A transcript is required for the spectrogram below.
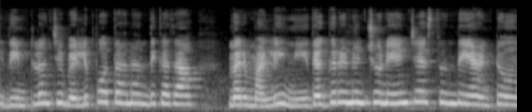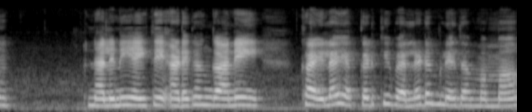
ఇది ఇంట్లోంచి వెళ్ళిపోతానంది కదా మరి మళ్ళీ నీ దగ్గర నుంచో ఏం చేస్తుంది? అంటూ నలిని అయితే అడగంగానే కైలా ఎక్కడికి వెళ్ళడం లేదమ్మమ్మ.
